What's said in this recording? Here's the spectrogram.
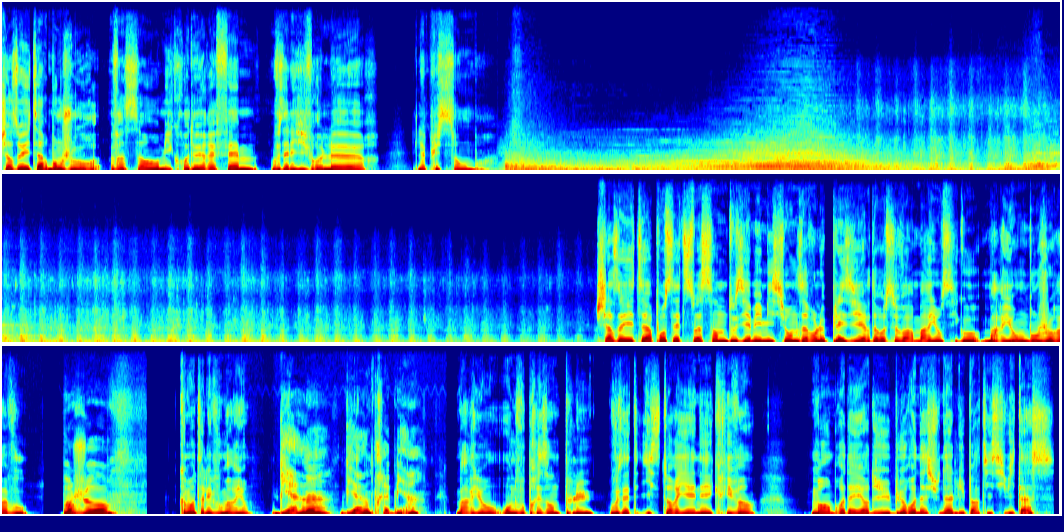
Chers auditeurs, bonjour. Vincent, micro de RFM, vous allez vivre l'heure la plus sombre. Chers auditeurs, pour cette 72e émission, nous avons le plaisir de recevoir Marion Sigaud. Marion, bonjour à vous. Bonjour. Comment allez-vous Marion? Bien, bien, très bien. Marion, on ne vous présente plus, vous êtes historienne et écrivain, membre d'ailleurs du Bureau national du Parti Civitas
